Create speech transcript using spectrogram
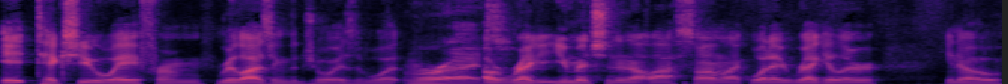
It takes you away from realizing the joys of what Right. a reg. You mentioned in that last song, like what a regular, you know,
